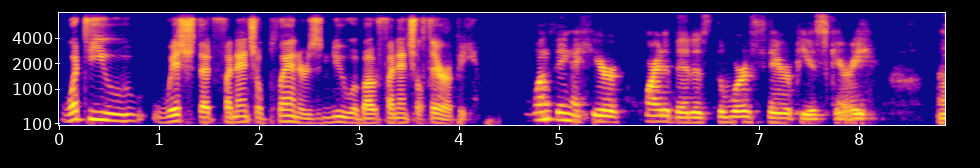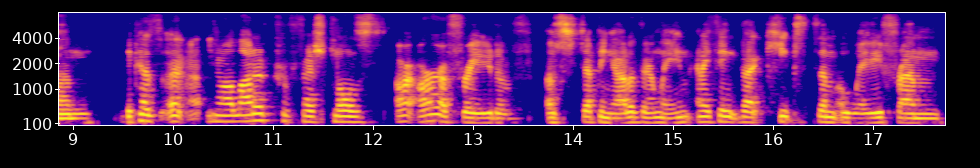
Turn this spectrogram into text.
what do you wish that financial planners knew about financial therapy? One thing I hear quite a bit is the word therapy is scary. Um, because uh, uh, you know a lot of professionals are, are afraid of of stepping out of their lane and i think that keeps them away from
